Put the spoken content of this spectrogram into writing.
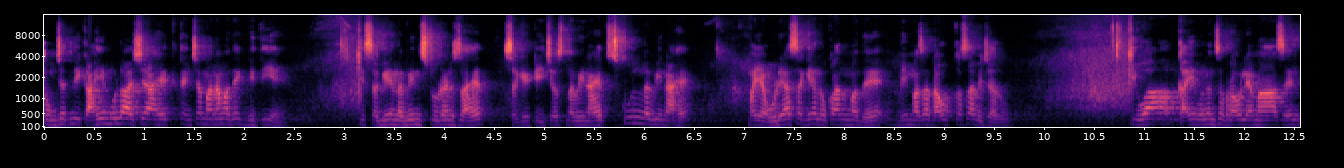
तुमच्यातली काही मुलं अशी आहेत त्यांच्या मनामध्ये एक भीती आहे की सगळे नवीन स्टुडंट्स आहेत सगळे टीचर्स नवीन आहेत स्कूल नवीन आहे. मग एवढ्या सगळ्या लोकांमध्ये मी माझा डाऊट कसा विचारू? किंवा काही मुलांचा प्रॉब्लेम हा असेल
